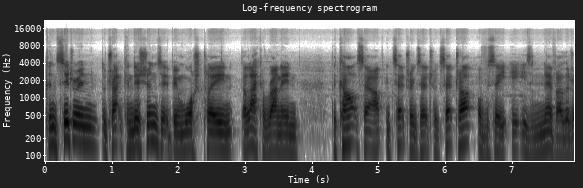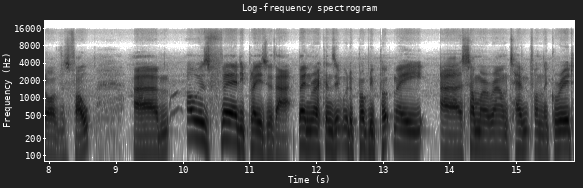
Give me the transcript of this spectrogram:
considering the track conditions, it had been washed clean, the lack of running, the kart setup, etc, etc, etc. Obviously, it is never the driver's fault. Um, I was fairly pleased with that. Ben reckons it would have probably put me uh, somewhere around 10th on the grid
